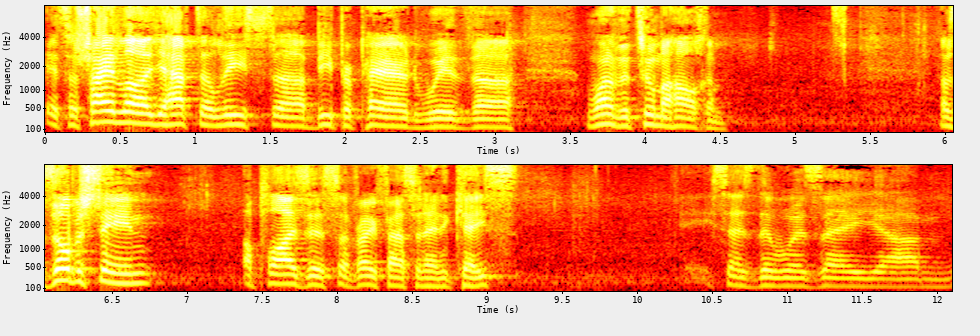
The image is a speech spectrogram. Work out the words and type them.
it's a shayla. You have to at least uh, be prepared with uh, one of the two mahalchim. Now, Zilberstein applies this a very fascinating case. He says there was a, um,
